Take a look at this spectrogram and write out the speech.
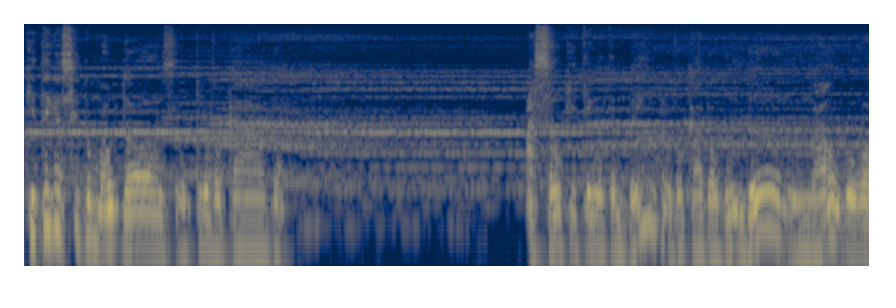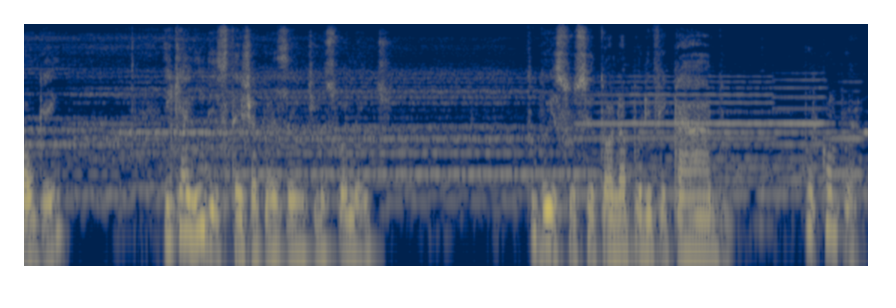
que tenha sido maldosa ou provocada, ação que tenha também provocado algum dano em algo ou alguém e que ainda esteja presente em sua mente. Tudo isso se torna purificado por completo.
